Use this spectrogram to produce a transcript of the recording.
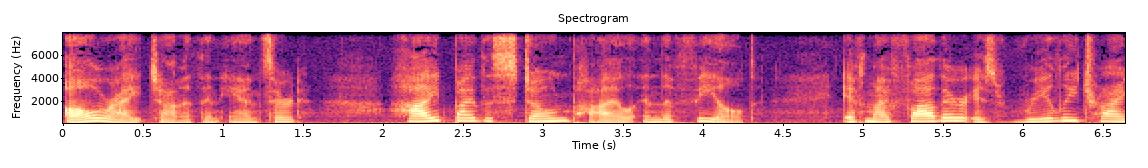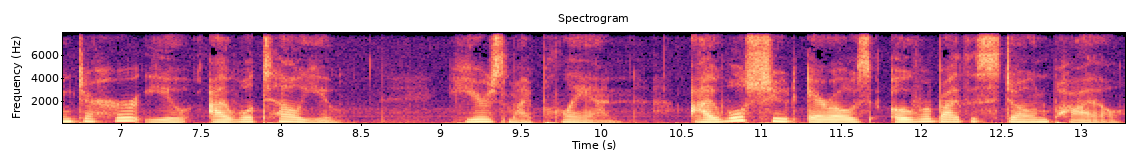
All right, Jonathan answered. Hide by the stone pile in the field. If my father is really trying to hurt you, I will tell you. Here's my plan. I will shoot arrows over by the stone pile.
